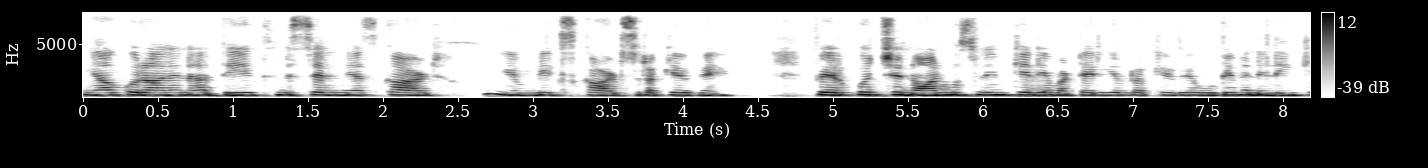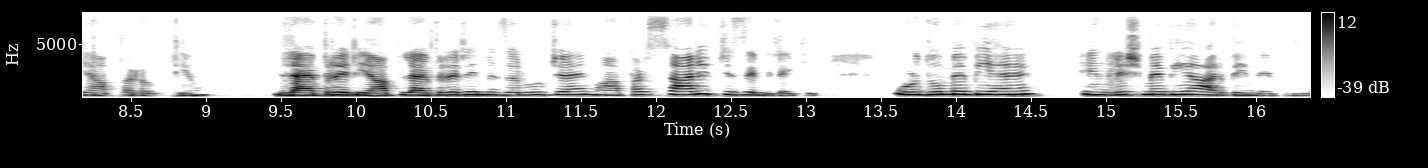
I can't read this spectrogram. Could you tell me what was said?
یہاں قرآن، حدیث مسلنیس کارڈ یا مکس کارڈس رکھے ہوئے ہیں۔ پھر کچھ نان مسلم کے لیے مٹیریل رکھے ہوئے وہ بھی میں نے لنک یہاں پر رکھ دی ہوں۔ لائبریری، آپ لائبریری میں ضرور جائیں، وہاں پر ساری چیزیں ملے گی۔ اردو میں بھی ہیں، انگلش میں بھی ہے عربی میں بھی ہے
